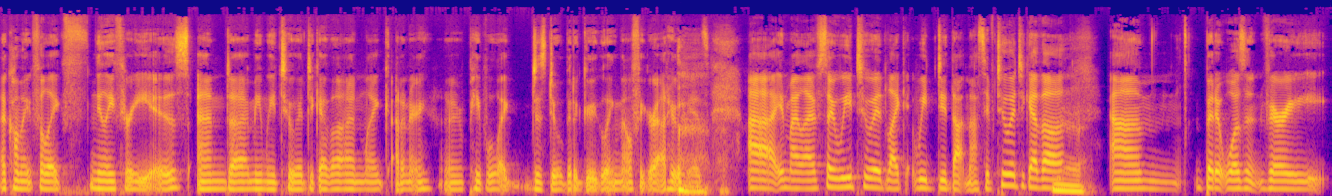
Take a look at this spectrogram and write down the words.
a comic for like th- nearly three years, and uh, I mean we toured together, and like I don't know, I don't know, people like just do a bit of googling, they'll figure out who it is uh, in my life. So we toured like we did that massive tour together Yeah. um, but it wasn't very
